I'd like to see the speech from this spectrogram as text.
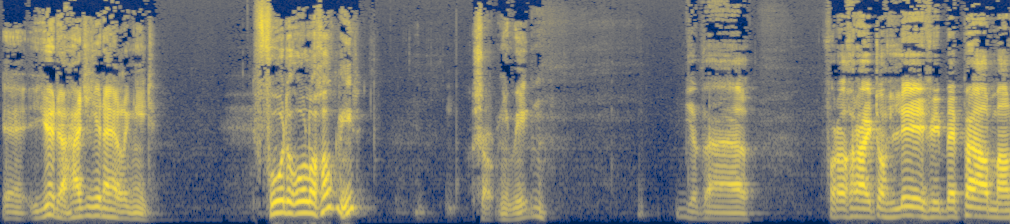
eh, Judde had je hier eigenlijk niet. Voor de oorlog ook niet? Ik zou het niet weten. Jawel. Had je toch Levi bij Paalman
